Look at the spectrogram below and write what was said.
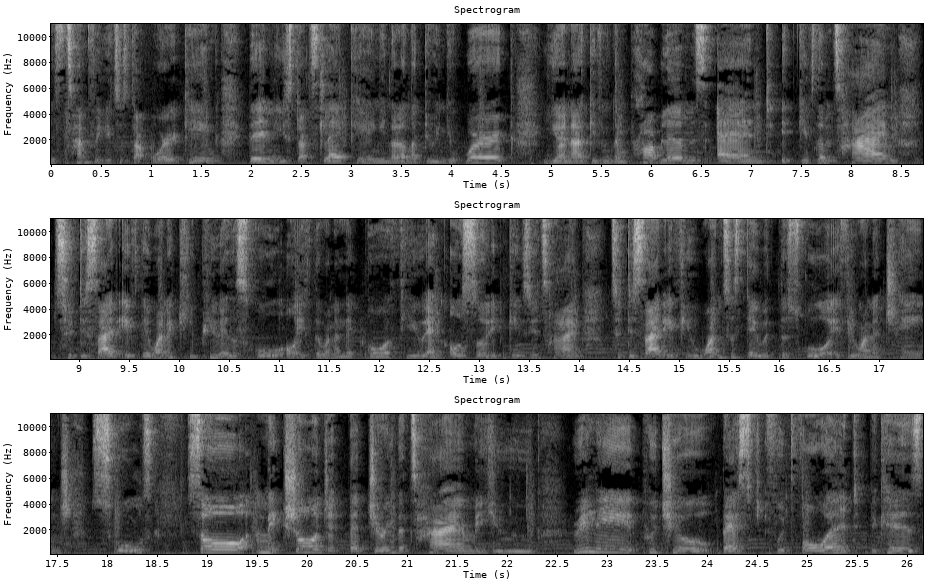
it's time for you to start working then you start slacking you're no longer doing your work you're not giving them problems and it gives them time to decide if they want to keep you in the school or if they want to let go of you. And also it gives you time to decide if you want to stay with the school or if you want to change schools. So make sure that during the time you really put your best foot forward because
